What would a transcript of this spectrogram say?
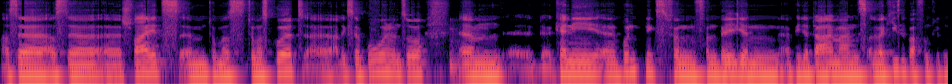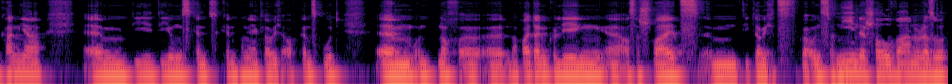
aus der, aus der äh, Schweiz, ähm, Thomas, Thomas Kurt, äh, Alexa Bohlen und so, mhm. ähm, äh, Kenny äh, Bundnix von, von Belgien, äh, Peter Dahlmanns, Oliver Kieselbach von Glückenkanja, ähm, die, die Jungs kennt, kennt man ja, glaube ich, auch ganz gut ähm, und noch, äh, äh, noch weiteren Kollegen äh, aus der Schweiz, ähm, die, glaube ich, jetzt bei uns noch nie in der Show waren oder so.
